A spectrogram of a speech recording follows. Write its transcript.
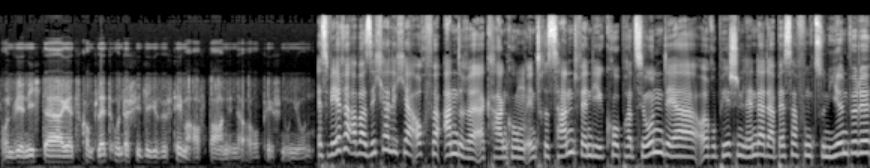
und wir nicht da jetzt komplett unterschiedliche Systeme aufbauen in der Europäischen Union. Es wäre aber sicherlich ja auch für andere Erkrankungen interessant, wenn die Kooperation der europäischen Länder da besser funktionieren würde.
